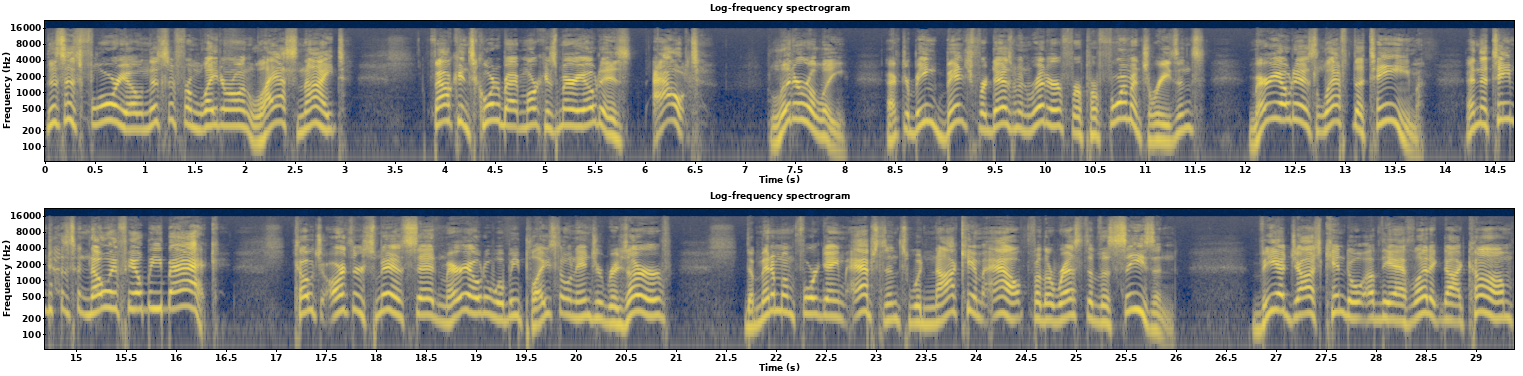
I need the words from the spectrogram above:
This is Florio, and this is from later on last night. Falcons quarterback Marcus Mariota is out. Literally. After being benched for Desmond Ridder for performance reasons, Mariota has left the team, and the team doesn't know if he'll be back. Coach Arthur Smith said Mariota will be placed on injured reserve. The minimum four game absence would knock him out for the rest of the season. Via Josh Kendall of theathletic.com,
